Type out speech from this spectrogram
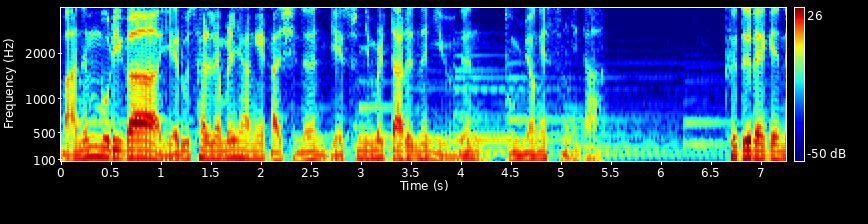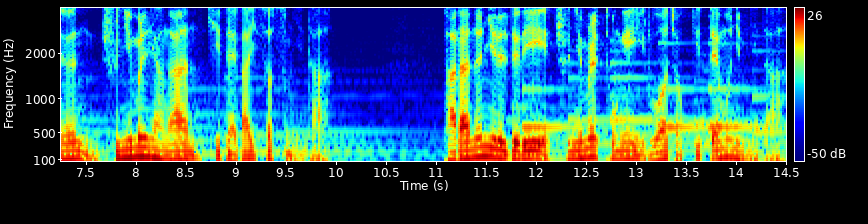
많은 무리가 예루살렘을 향해 가시는 예수님을 따르는 이유는 분명했습니다. 그들에게는 주님을 향한 기대가 있었습니다. 바라는 일들이 주님을 통해 이루어졌기 때문입니다.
